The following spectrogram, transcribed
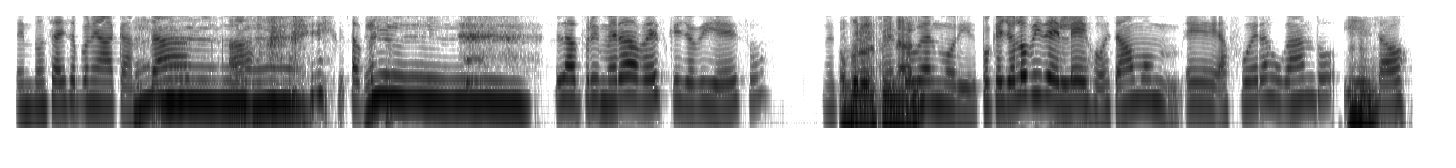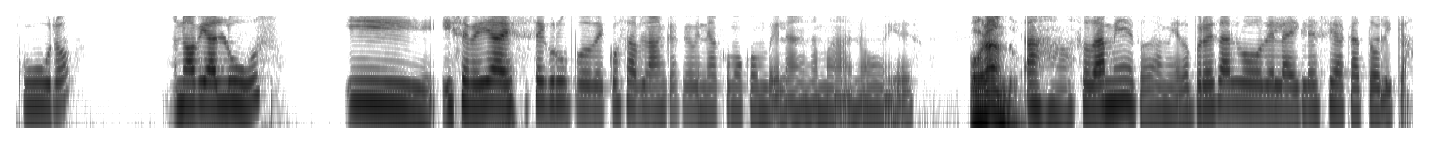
Entonces ahí se ponían a cantar. Ay, la, la primera vez que yo vi eso, me Oh, pero tuve- me al morir. Porque yo lo vi de lejos. Estábamos eh, afuera jugando y estaba oscuro. No había luz. Y, y se veía ese, ese grupo de cosas blancas que venía como con vela en la mano y eso. Orando. Ajá, eso da miedo, da miedo. Pero es algo de la iglesia católica.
